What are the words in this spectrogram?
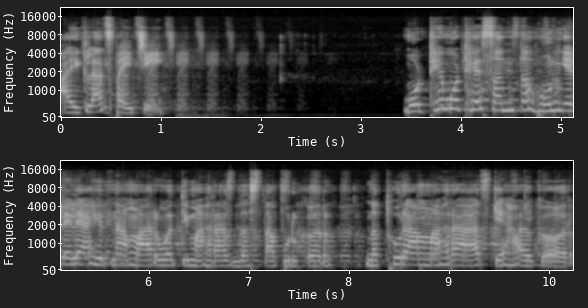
ऐकलाच पाहिजे. मोठे मोठे संत होऊन गेलेले आहेत ना मारवती महाराज दस्तापूरकर नथुराम महाराज केहाळकर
